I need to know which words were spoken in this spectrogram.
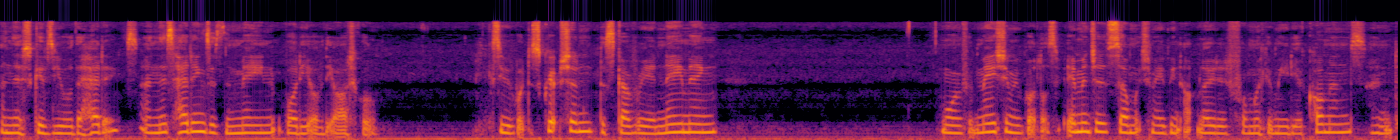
and this gives you all the headings and this headings is the main body of the article. You can see we've got description, discovery and naming, more information. We've got lots of images, some which may have been uploaded from Wikimedia Commons, and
